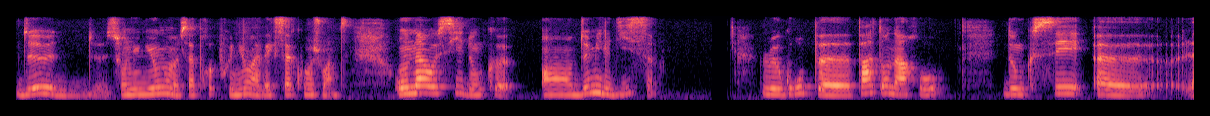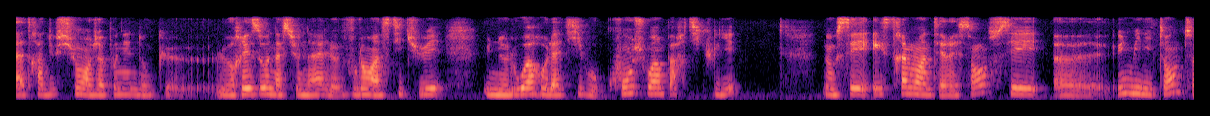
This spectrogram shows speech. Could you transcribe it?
de, son union, sa propre union avec sa conjointe. On a aussi donc euh, en 2010 le groupe euh, Patonaro. Donc c'est euh, la traduction en japonais, donc le réseau national voulant instituer une loi relative aux conjoints particuliers. Donc c'est extrêmement intéressant. C'est une militante,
